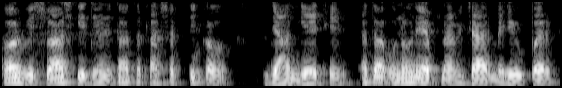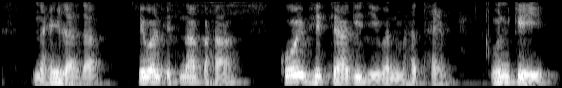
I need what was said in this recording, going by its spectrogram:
और विश्वास की दृढ़ता तथा शक्ति को जान गए थे। अतः उन्होंने अपना विचार मेरे ऊपर नहीं लादा। केवल इतना कहा, कोई भी त्यागी जीवन महत है। उनकी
